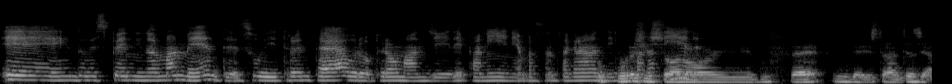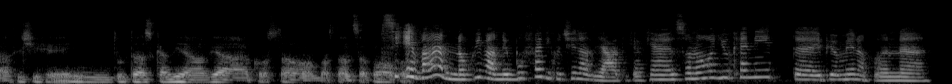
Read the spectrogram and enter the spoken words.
e dove spendi normalmente sui 30 euro, però mangi dei panini abbastanza grandi Oppure ci sono i buffet dei ristoranti asiatici che in tutta la Scandinavia costano abbastanza poco. Sì, e vanno, qui vanno i buffet di cucina asiatica, che sono all you can eat più o meno con eh,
